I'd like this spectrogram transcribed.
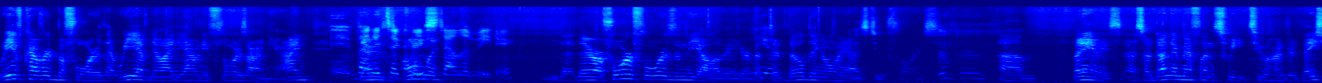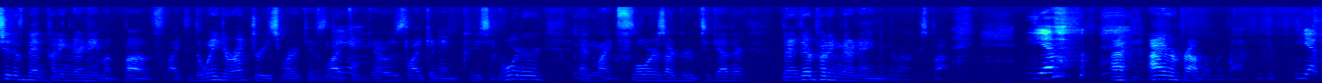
We have covered before that we have no idea how many floors are in here. I'm But it's a cursed elevator. th- there are four floors in the elevator, but Yep. the building only has two floors. hmm Um, but anyways, uh, so Dunder Mifflin Suite 200, they should have been putting their name above. Like the way directories work is like Yeah. it goes like in increasing order, and like floors are grouped together. They're they're putting their name in the wrong spot. Yep. I I have a problem with that. yep.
